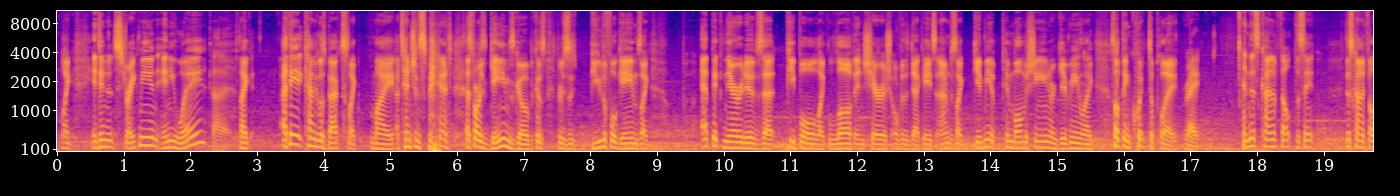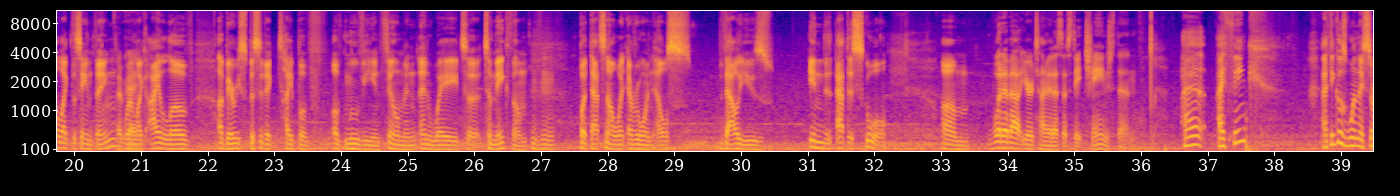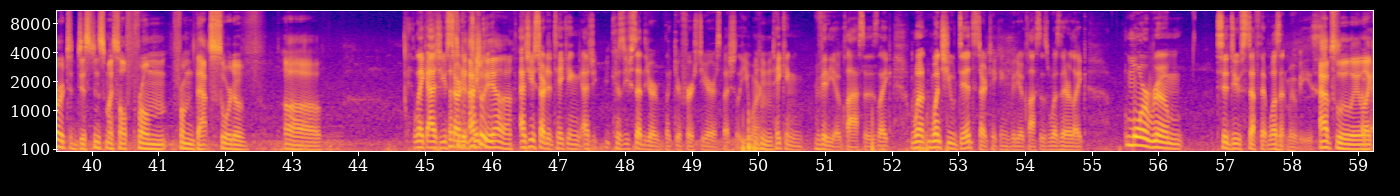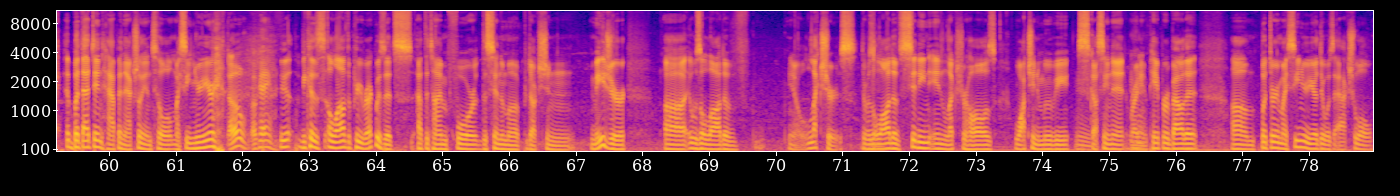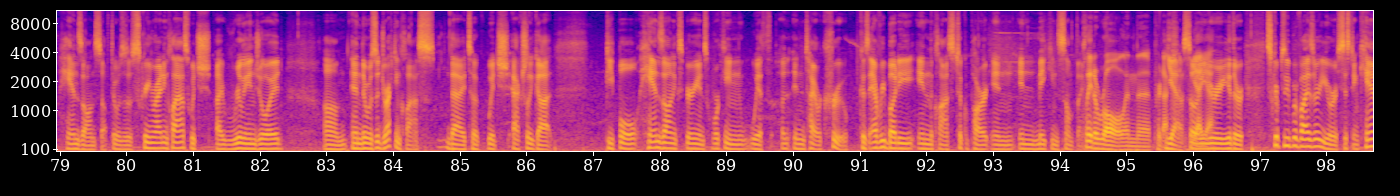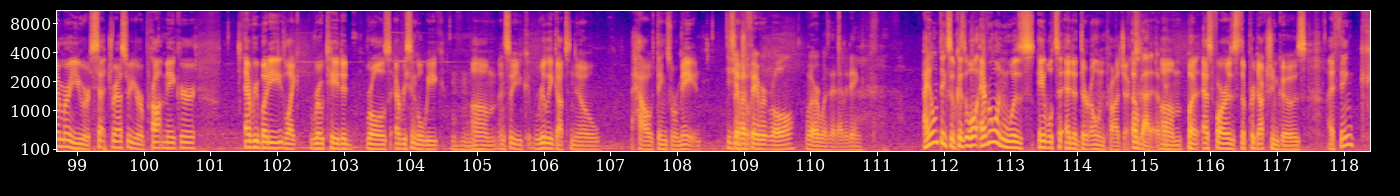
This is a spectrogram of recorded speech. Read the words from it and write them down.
like it didn't strike me in any way. Got it. Like I think it kind of goes back to like my attention span as far as games go because there's these beautiful games like epic narratives that people like love and cherish over the decades and I'm just like give me a pinball machine or give me like something quick to play Right. and this kind of felt the same this kind of felt like the same thing where i'm like i love a very specific type of, of movie and film and, and way to, to make them Mm-hmm. but that's not what everyone else values in the, at this school um, What about your time at SF State changed then? I I think I think it was when I started to distance myself from from that sort of uh, like as you started good- actually, taking, yeah. as you started taking as because you, said your like your first year especially you weren't Mhm. taking video classes like when once you did start taking video classes was there like more room to do stuff that wasn't movies Absolutely. Like, but that didn't happen actually until my senior year. oh okay because a lot of the prerequisites at the time for the cinema production major, uh, it was a lot of, you know, lectures. There was a lot of sitting in lecture halls, watching a movie, discussing it, writing a paper about it. Um, but during my senior year, there was actual hands-on stuff. There was a screenwriting class, which I really enjoyed, um, and there was a directing class that I took, which actually got people hands-on experience working with an entire crew because everybody in the class took a part in in making something. Played a role in the production. Yeah so you're either script supervisor you're assistant camera you're a set dresser you're a prop maker everybody like rotated roles every single week Mm-hmm. um, and so you really got to know how things were made did you have a favorite role or was it editing I don't think so because well, everyone was able to edit their own project. Oh, got it, okay. Um, but as far as the production goes, I think,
